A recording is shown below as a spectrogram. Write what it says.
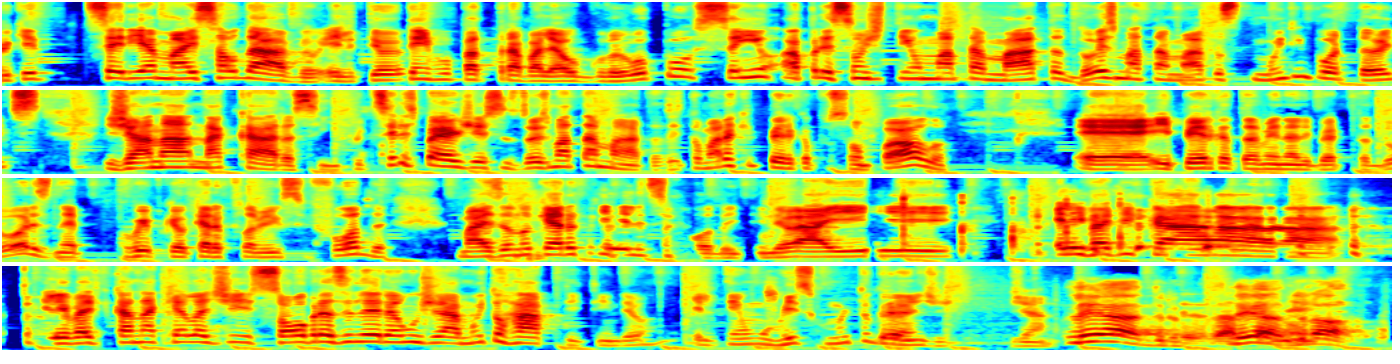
porque seria mais saudável ele ter o tempo para trabalhar o grupo sem a pressão de ter um mata-mata, dois mata-matas muito importantes já na, na cara, assim. Porque se eles perdem esses dois mata-matas, e tomara que perca para o São Paulo, é, e perca também na Libertadores, né? Porque eu quero que o Flamengo se foda, mas eu não quero que ele se foda, entendeu? Aí ele vai ficar. Ele vai ficar naquela de só o Brasileirão já, muito rápido, entendeu? Ele tem um risco muito grande já. Leandro, Exatamente. Leandro, ó,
